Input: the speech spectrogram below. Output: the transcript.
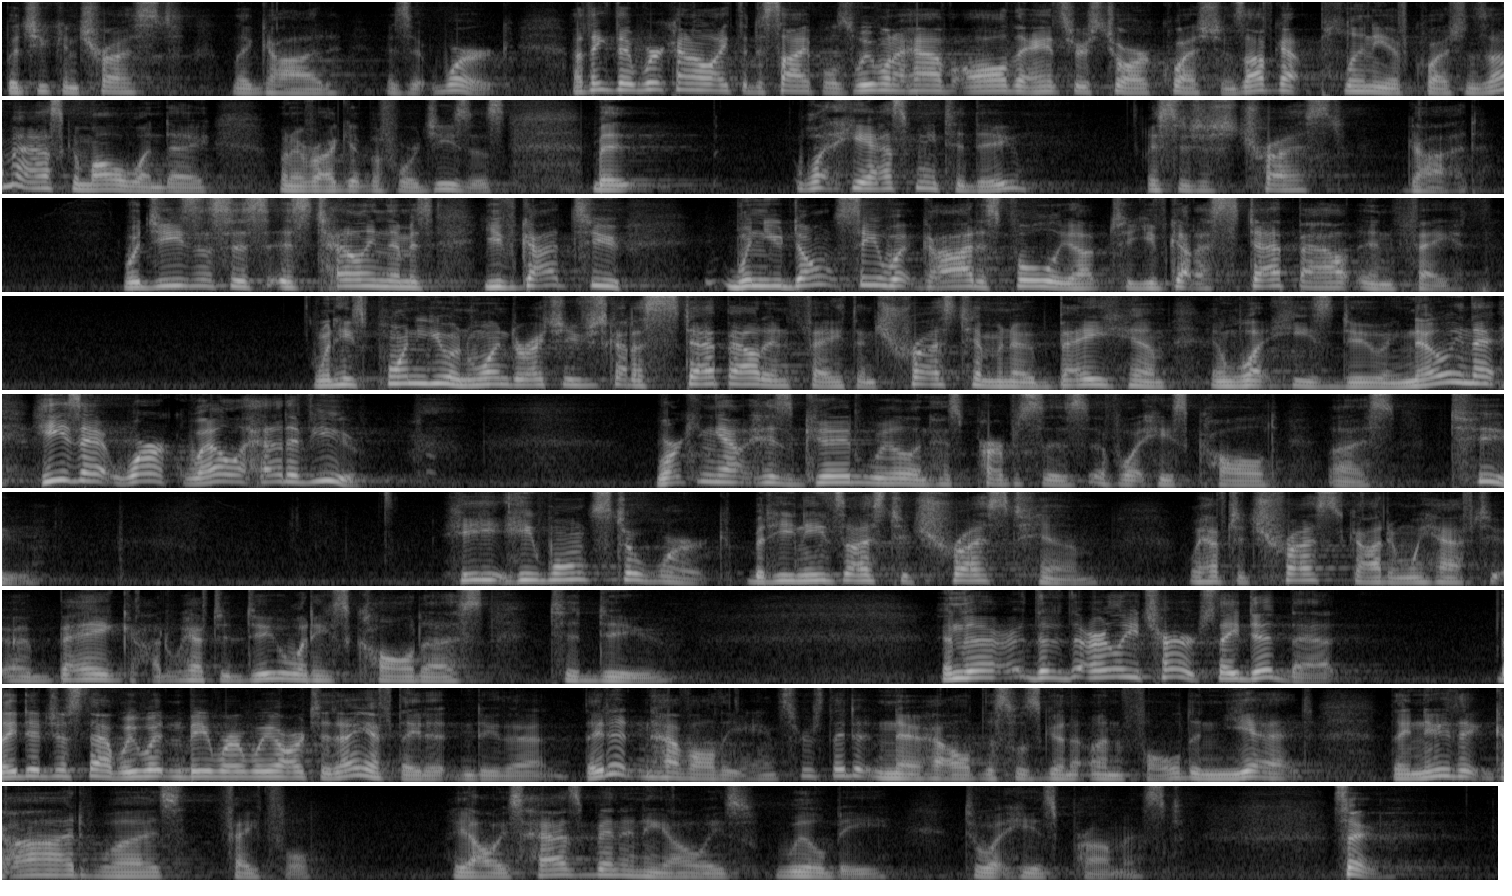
but you can trust that God is at work. I think that we're kind of like the disciples. We want to have all the answers to our questions. I've got plenty of questions. I'm going to ask them all one day whenever I get before Jesus. But what he asked me to do is to just trust God. What Jesus is, is telling them is you've got to, when you don't see what God is fully up to, you've got to step out in faith. When He's pointing you in one direction, you've just got to step out in faith and trust Him and obey Him in what He's doing, knowing that He's at work well ahead of you, working out His good will and His purposes of what He's called us to. He, he wants to work, but He needs us to trust Him we have to trust God and we have to obey God. We have to do what He's called us to do. And the, the, the, early church, they did that. They did just that. We wouldn't be where we are today if they didn't do that. They didn't have all the answers, they didn't know how this was going to unfold, and yet they knew that God was faithful. He always has been and He always will be to what He has promised. So,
